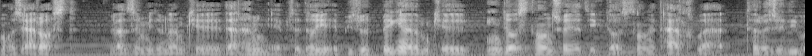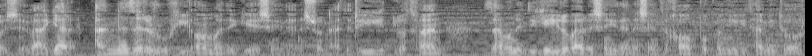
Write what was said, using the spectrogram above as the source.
ماجراست. لازم می‌دونم که در همین ابتدای اپیزود بگم که این داستان شاید یک داستان تلخ و تراژدی باشه و اگر ان نظر روحی آمادگی شنیدنش رو ندارید لطفا زمان دیگه ای رو برای شنیدنش انتخاب بکنید. همینطور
